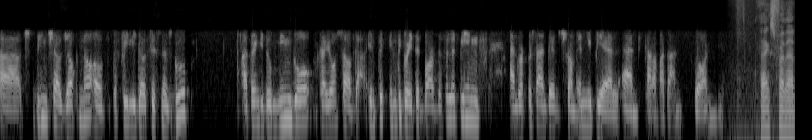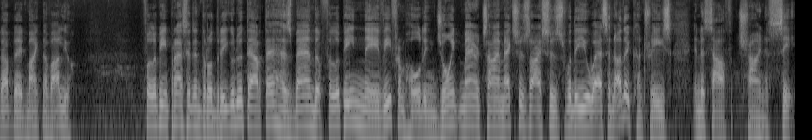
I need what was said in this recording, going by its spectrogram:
uh, Dean Diokno of the Free Legal Assistance Group, Attorney Domingo Cayosa of the Integrated Bar of the Philippines, and representatives from NUPL and Karapatan. Ron? Thanks for that update, Mike Navallo. Philippine President Rodrigo Duterte has banned the Philippine Navy from holding joint maritime exercises with the U.S. and other countries in the South China Sea.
